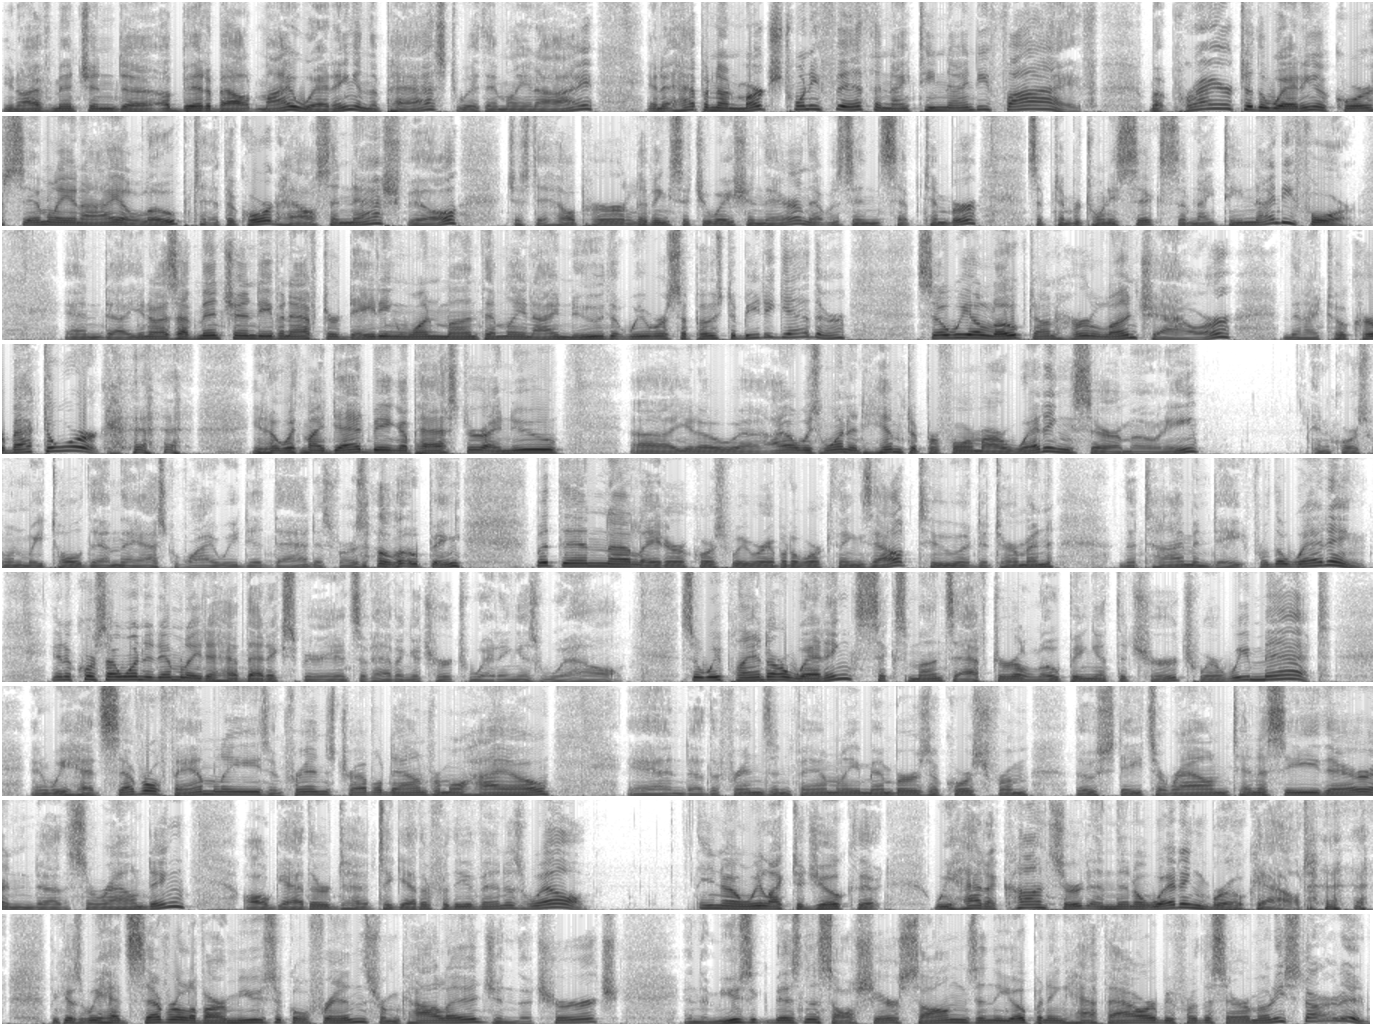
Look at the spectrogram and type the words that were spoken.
You know, I've mentioned uh, a bit about my wedding in the past with Emily and I, and it happened on March 25th in 1995. But prior to the wedding, of course, Emily and I eloped at the courthouse in Nashville just to help her living situation there, and that was in September, September 26th of 1994. And, uh, you know, as I've mentioned, even after dating one month, Emily and I knew that we were supposed to be together. So we eloped on her lunch hour. And then I took her back to work. you know, with my dad being a pastor, I knew, uh, you know, uh, I always wanted him to perform our wedding ceremony. And of course, when we told them, they asked why we did that as far as eloping. But then uh, later, of course, we were able to work things out to uh, determine the time and date for the wedding. And of course, I wanted Emily to have that experience of having a church wedding as well. So we planned our wedding six months after eloping at the church where we met. And we had several families and friends travel down from Ohio and uh, the friends and family members, of course, from those states around Tennessee there and uh, surrounding, all gathered uh, together for the event as well. You know, we like to joke that we had a concert and then a wedding broke out because we had several of our musical friends from college and the church and the music business all share songs in the opening half hour before the ceremony started.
